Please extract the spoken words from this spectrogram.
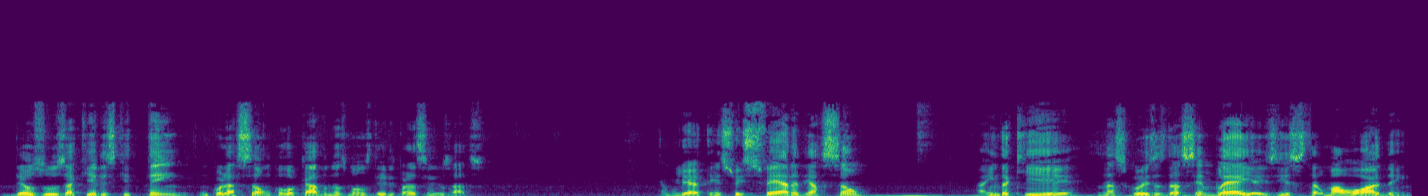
Deus usa aqueles que têm um coração colocado nas mãos dele para serem usados. A mulher tem sua esfera de ação, ainda que nas coisas da Assembleia exista uma ordem,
